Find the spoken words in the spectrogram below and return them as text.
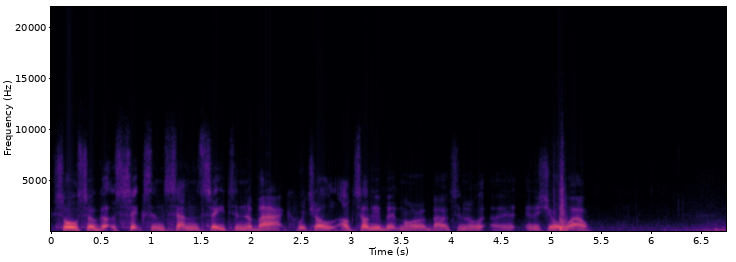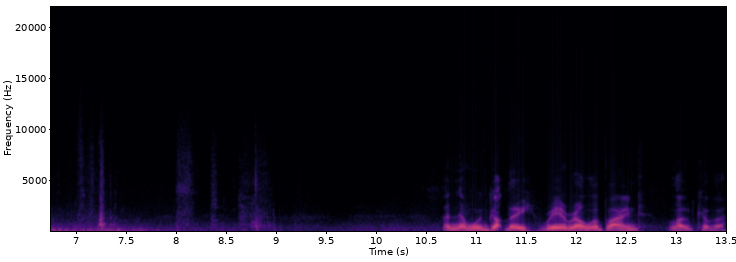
It's also got a six and seven seat in the back, which I'll, I'll tell you a bit more about in a, uh, in a short while. And then we've got the rear roller blind load cover.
